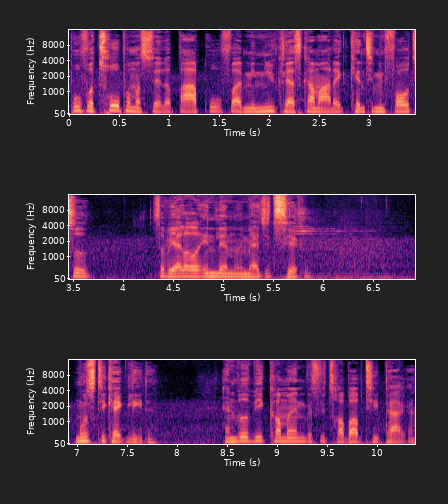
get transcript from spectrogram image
brug for at tro på mig selv, og bare brug for, at mine nye klassekammerater ikke kendte til min fortid, så vi er allerede indlemmet i Magic Circle. Musti kan ikke lide det. Han ved, at vi ikke kommer ind, hvis vi tropper op 10 perker.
